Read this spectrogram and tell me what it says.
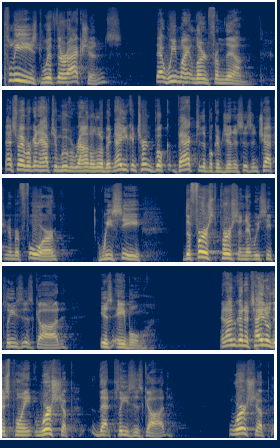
pleased with their actions. that we might learn from them. That's why we're going to have to move around a little bit. Now you can turn book back to the book of Genesis in chapter number 4. We see the first person that we see pleases God is Abel. And I'm going to title this point Worship That Pleases God. Worship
